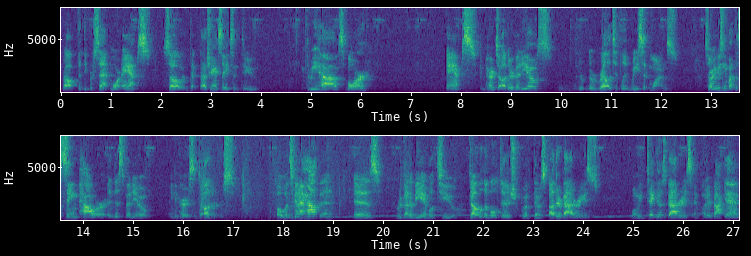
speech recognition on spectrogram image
about 50% more amps. So that, that translates into three halves more amps compared to other videos, the, the relatively recent ones. So we're using about the same power in this video in comparison to others. But what's going to happen is we're going to be able to double the voltage with those other batteries. When we take those batteries and put it back in,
